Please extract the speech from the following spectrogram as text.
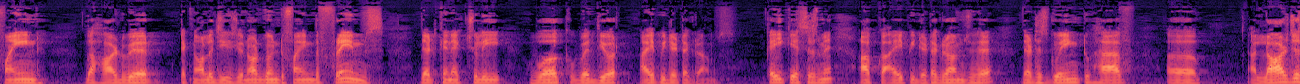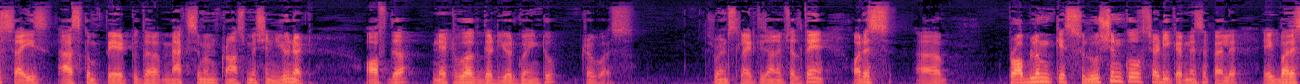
find the hardware technology you not going to find the frames that can actually work with your I P datagrams کئی کیسز میں آپ کا آئی پی ڈیٹاگرام جو ہے that is going to have largest size as compare to the maximum transmission unit of the network that you are going to traverse student slide کی جانب چلتے ہیں اور اس پرابلم uh, کے سولوشن کو اسٹڈی کرنے سے پہلے ایک بار اس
